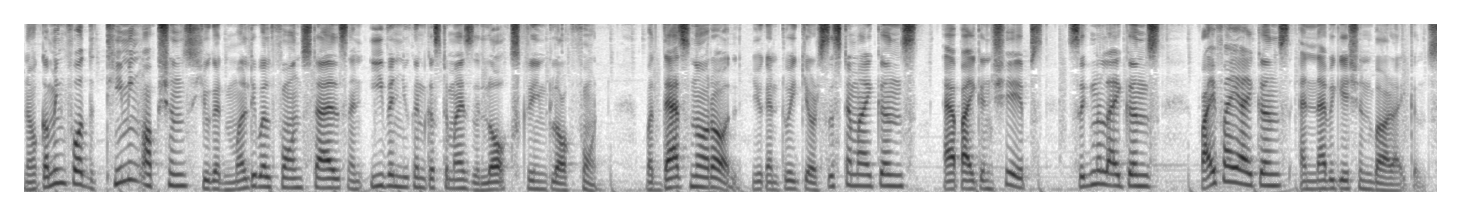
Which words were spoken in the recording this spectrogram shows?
Now coming for the theming options, you get multiple font styles and even you can customize the lock screen clock font. But that's not all, you can tweak your system icons, app icon shapes, signal icons, Wi-Fi icons and navigation bar icons.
